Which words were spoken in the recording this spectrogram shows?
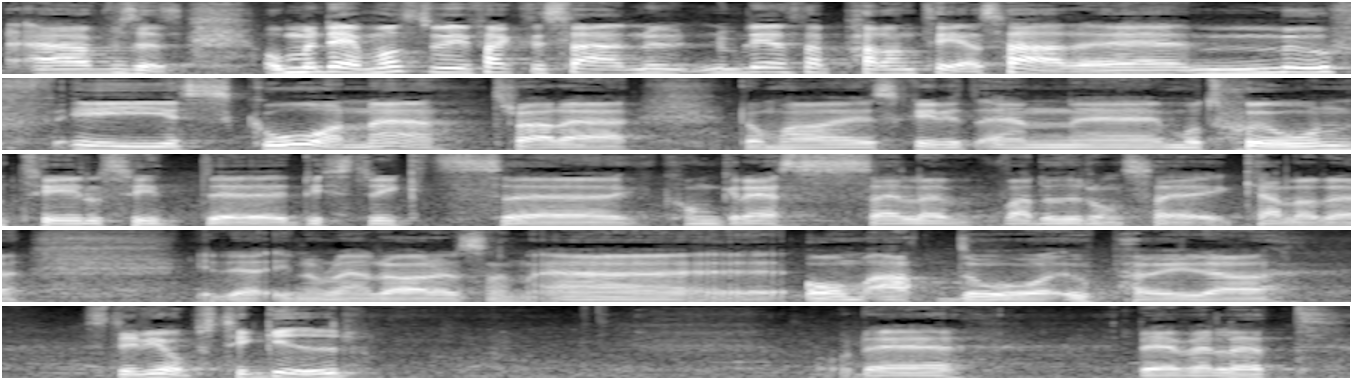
Ja, precis. Och med det måste vi faktiskt här, nu, nu blir det en sån här parentes här. Eh, MUF i Skåne, tror jag det är. De har skrivit en eh, motion till sitt eh, distriktskongress, eller vad det de säger, kallar det, inom den rörelsen. Om att då upphöja Steve Jobs till Gud. Och det, det är väl ett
